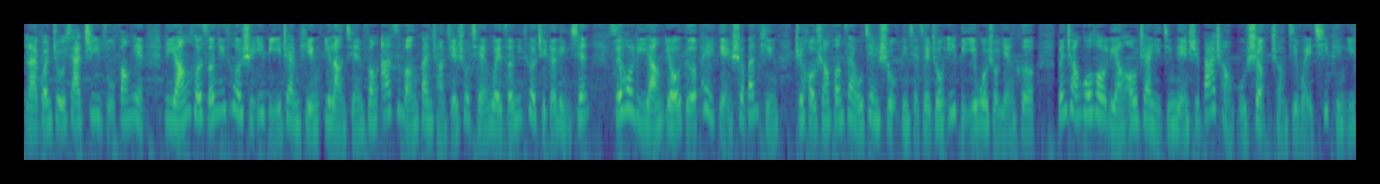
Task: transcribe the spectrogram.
来关注一下 G 组方面，里昂和泽尼特是一比一战平。伊朗前锋阿兹蒙半场结束前为泽尼特取得领先，随后里昂由德佩点射扳平。之后双方再无建树，并且最终一比一握手言和。本场过后，里昂欧战已经连续八场不胜，成绩为七平一。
